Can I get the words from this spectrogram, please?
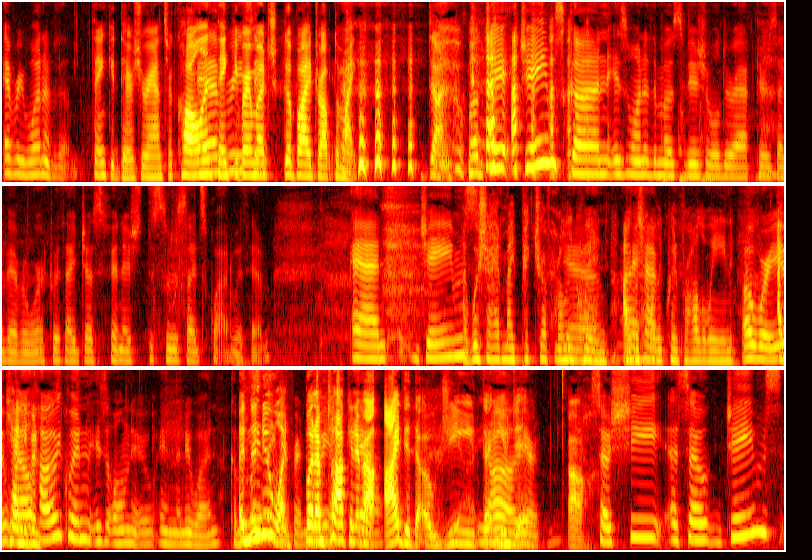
Every one of them. Thank you. There's your answer, Colin. Thank you very sing- much. Goodbye. Drop the mic. Done. Well, J- James Gunn is one of the most visual directors I've ever worked with. I just finished The Suicide Squad with him. And James. I wish I had my picture of Harley Yeah, Quinn. I I was have- Harley Quinn for Halloween. Oh, were you? I can't well, even. Harley Quinn is all new in the new one. in the new one, different. but Oh, I'm yeah, talking yeah. about I did the OG that Oh, you did. Oh. So she, uh, so James,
